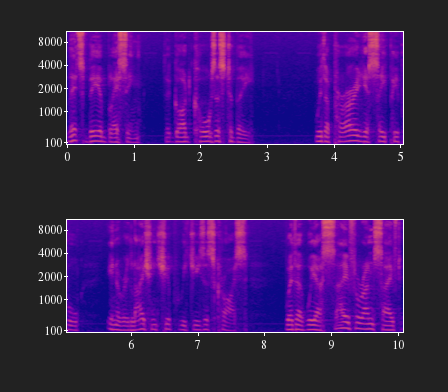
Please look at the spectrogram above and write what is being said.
Let's be a blessing that God calls us to be, with a priority to see people in a relationship with Jesus Christ. Whether we are saved or unsaved,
